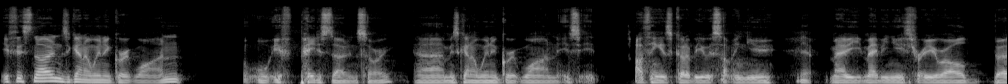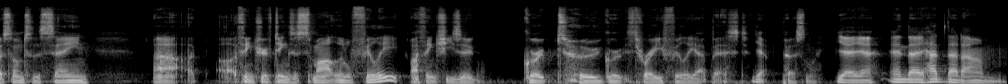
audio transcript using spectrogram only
if the Snowdens are going to win a Group One, or if Peter Snowden, sorry, um, is going to win a Group One, is it? I think it's got to be with something new. Yeah. Maybe maybe new three year old burst onto the scene. Uh, I- I think Drifting's a smart little filly. I think she's a Group Two, Group Three filly at best. Yeah. personally. Yeah, yeah. And they had that um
